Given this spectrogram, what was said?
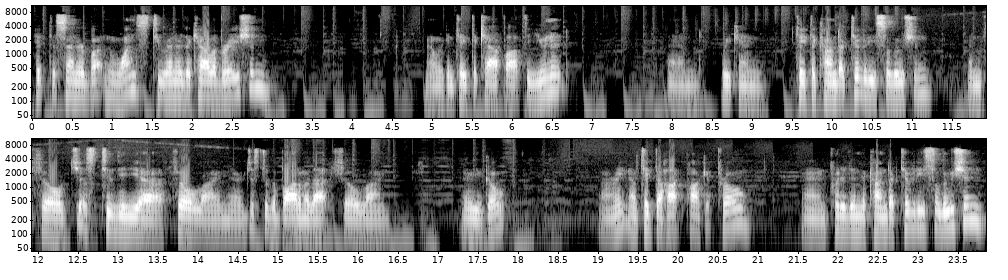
Hit the center button once to enter the calibration. Now we can take the cap off the unit and we can take the conductivity solution and fill just to the uh, fill line there, just to the bottom of that fill line. There you go. All right, now take the Hach Pocket Pro and put it in the conductivity solution.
